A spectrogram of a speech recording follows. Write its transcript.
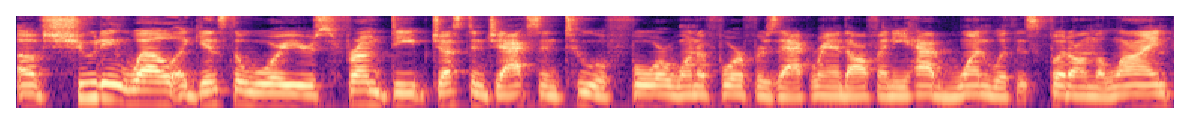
of shooting well against the Warriors from deep. Justin Jackson, 2 of 4, 1 of 4 for Zach Randolph, and he had one with his foot on the line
